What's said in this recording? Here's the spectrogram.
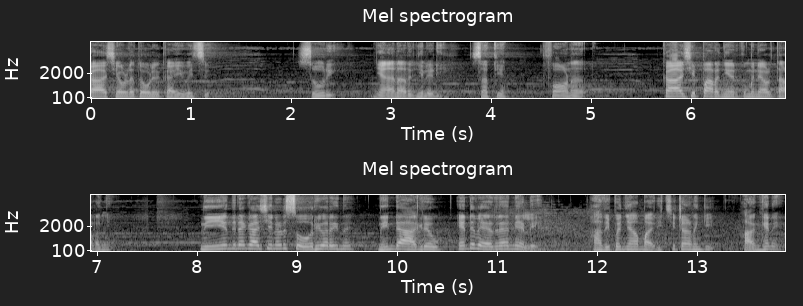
കാശി അവളുടെ തോളിൽ കൈവച്ചു. സോറി ഞാൻ അറിഞ്ഞില്ലടി. സത്യം ഫോണ് കാശി പറഞ്ഞു തീർക്കും മുന്നേ അവൾ തടഞ്ഞു. നീ എന്തിനാ കാശി എന്നോട് സോറി പറയുന്നത് നിന്റെ ആഗ്രഹവും എന്റെ വേദന തന്നെയല്ലേ? അതിപ്പോൾ ഞാൻ മരിച്ചിട്ടാണെങ്കിൽ അങ്ങനെ.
